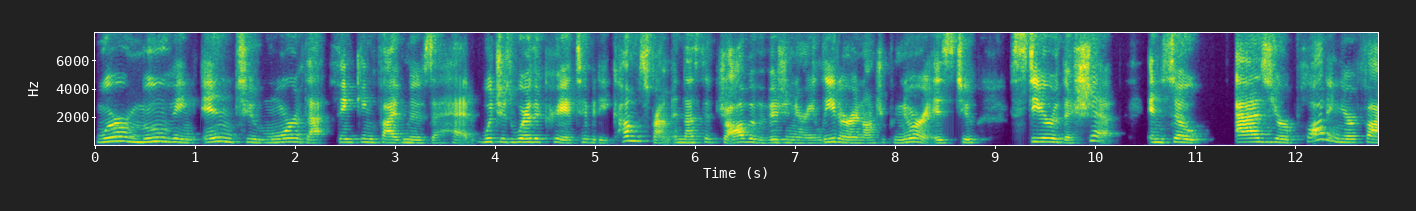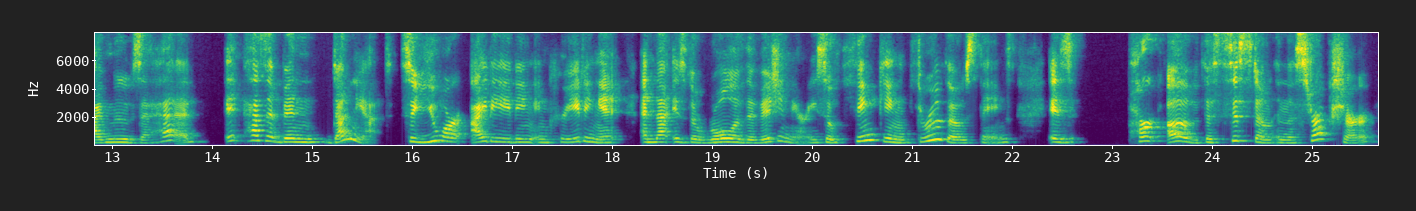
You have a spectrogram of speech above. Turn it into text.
we're moving into more of that thinking five moves ahead, which is where the creativity comes from. And that's the job of a visionary leader and entrepreneur is to steer the ship. And so as you're plotting your five moves ahead, it hasn't been done yet. So you are ideating and creating it. And that is the role of the visionary. So thinking through those things is part of the system and the structure,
